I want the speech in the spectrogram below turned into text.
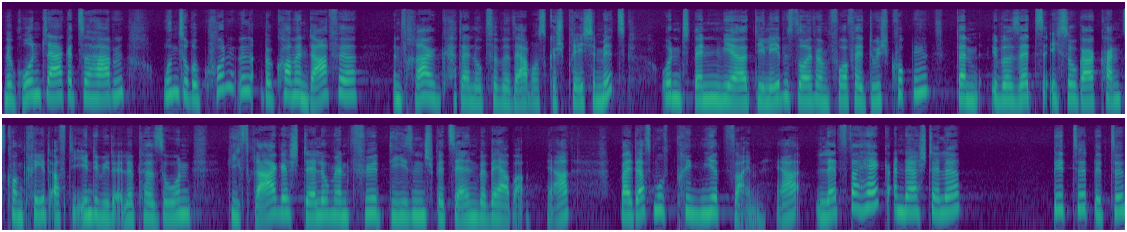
eine Grundlage zu haben. Unsere Kunden bekommen dafür einen Fragekatalog für Bewerbungsgespräche mit. Und wenn wir die Lebensläufe im Vorfeld durchgucken, dann übersetze ich sogar ganz konkret auf die individuelle Person die Fragestellungen für diesen speziellen Bewerber. Ja, weil das muss trainiert sein. Ja, letzter Hack an der Stelle. Bitte, bitte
